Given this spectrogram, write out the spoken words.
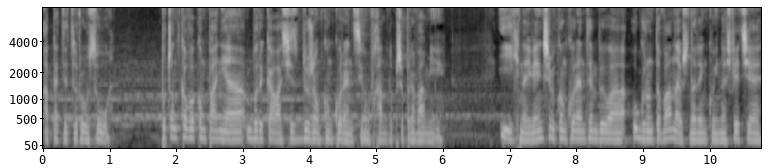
apetyt rósł. Początkowo kompania borykała się z dużą konkurencją w handlu przyprawami. Ich największym konkurentem była ugruntowana już na rynku i na świecie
